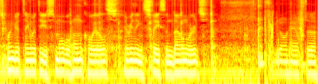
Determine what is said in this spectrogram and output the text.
So one good thing with these mobile home coils, everything's facing downwards. So you don't have to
